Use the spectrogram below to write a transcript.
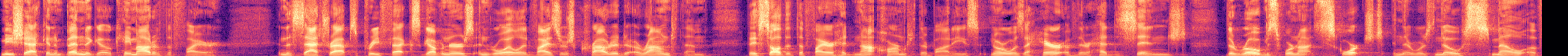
Meshach, and Abednego came out of the fire, and the satraps, prefects, governors, and royal advisers crowded around them. They saw that the fire had not harmed their bodies, nor was a hair of their head singed. The robes were not scorched, and there was no smell of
